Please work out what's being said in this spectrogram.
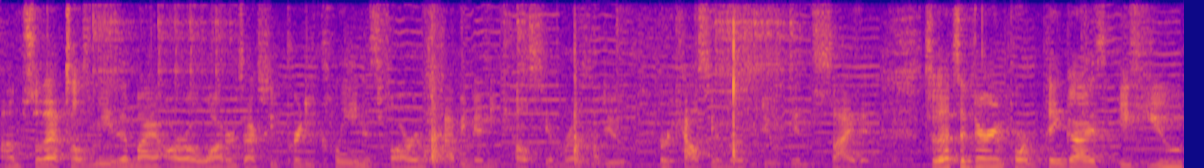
Um, so that tells me that my RO water is actually pretty clean as far as having any calcium residue or calcium residue inside it. So that's a very important thing, guys. If you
